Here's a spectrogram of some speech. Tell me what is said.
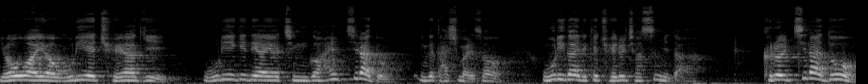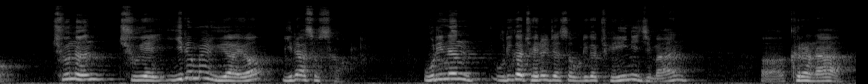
여호와여 우리의 죄악이 우리에게 대하여 증거할지라도 그러니까 다시 말해서 우리가 이렇게 죄를 졌습니다. 그럴지라도 주는 주의 이름을 위하여 일하소서. 우리는 우리가 죄를 져서 우리가 죄인이지만 어, 그러나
